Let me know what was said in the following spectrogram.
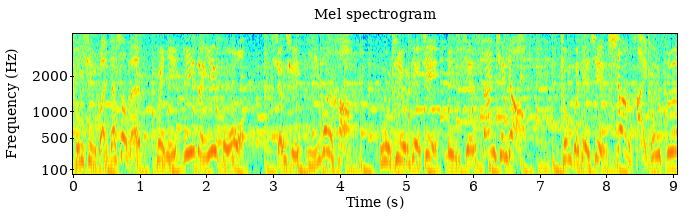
通信管家上门为您一对一服务，详询一万号。五 G 用电信领先三千兆，中国电信上海公司。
